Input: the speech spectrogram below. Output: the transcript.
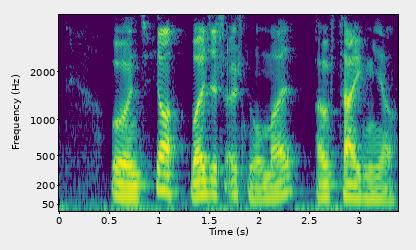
Und ja, wollte ich euch nur mal aufzeigen hier.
